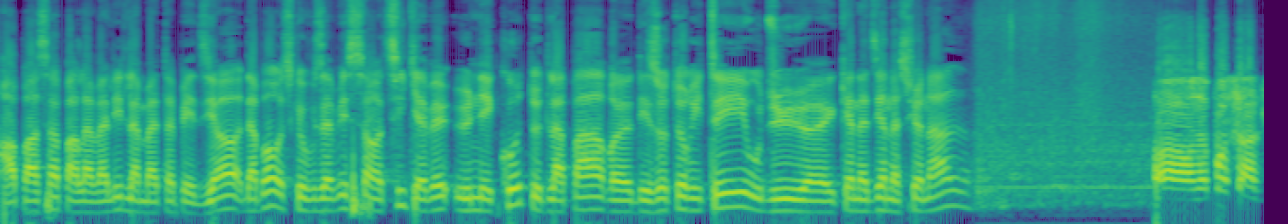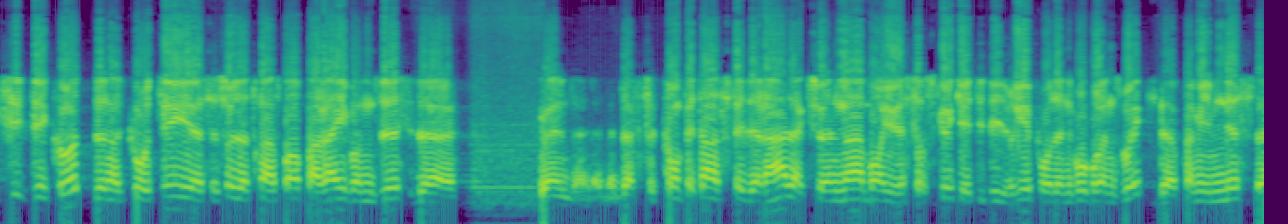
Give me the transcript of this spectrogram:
en passant par la vallée de la Matapédia, d'abord, est-ce que vous avez senti qu'il y avait une écoute de la part euh, des autorités ou du euh, Canadien national? Ah, on n'a pas senti d'écoute. De notre côté, euh, c'est sûr, le transport par rail, va nous dire c'est de, de, de, compétence fédérale. Actuellement, bon, il y a un qui a été délivré pour le Nouveau-Brunswick. Le premier ministre,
